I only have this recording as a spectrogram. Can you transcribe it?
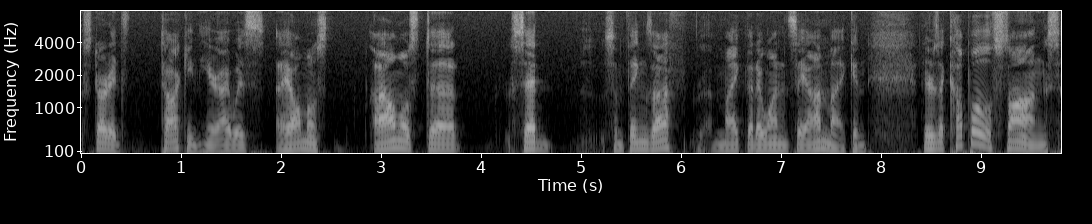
started talking here, I was I almost I almost uh, said some things off Mike that I wanted to say on Mike, and there's a couple of songs,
